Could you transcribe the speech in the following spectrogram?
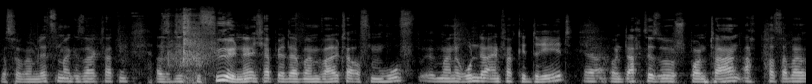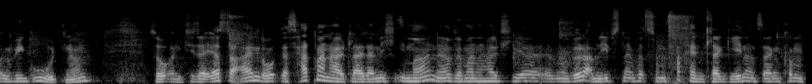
was wir beim letzten Mal gesagt hatten. Also dieses Gefühl, ne? Ich habe ja da beim Walter auf dem Hof mal eine Runde einfach gedreht Ja. und dachte so spontan, ach, passt aber irgendwie gut, ne? So, und dieser erste Eindruck, das hat man halt leider nicht immer, ne? wenn man halt hier, äh, man würde am liebsten einfach zum Fachhändler gehen und sagen, komm,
